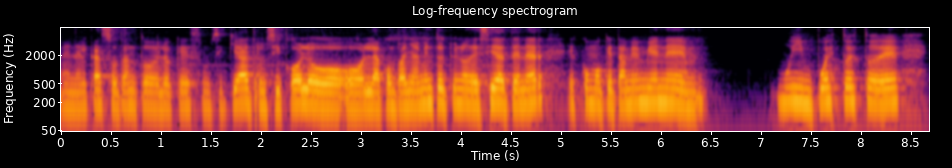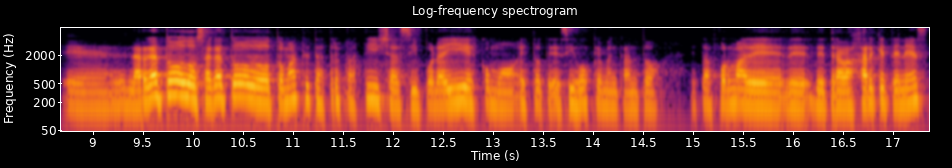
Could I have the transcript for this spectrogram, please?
en el caso tanto de lo que es un psiquiatra, un psicólogo o el acompañamiento que uno decida tener, es como que también viene muy impuesto esto de eh, larga todo, saca todo, tomaste estas tres pastillas y por ahí es como esto que decís vos que me encantó, esta forma de, trabajar que tenés,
